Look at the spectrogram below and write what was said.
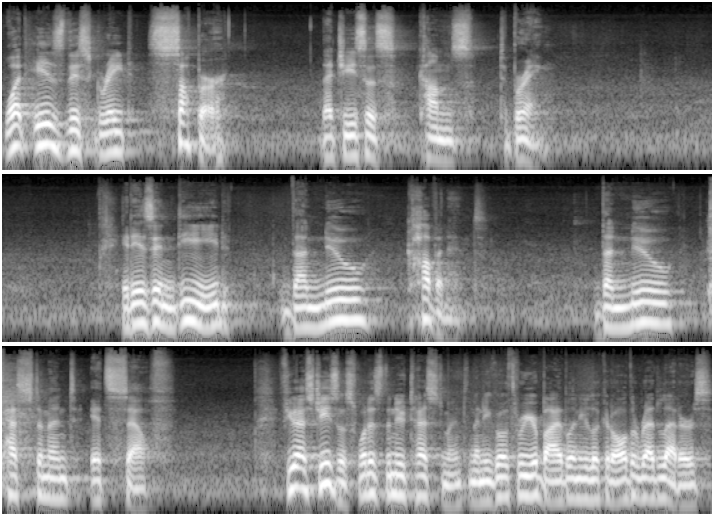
What is this great supper that Jesus comes to bring? It is indeed the new covenant, the new testament itself. If you ask Jesus, what is the New Testament, and then you go through your Bible and you look at all the red letters,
